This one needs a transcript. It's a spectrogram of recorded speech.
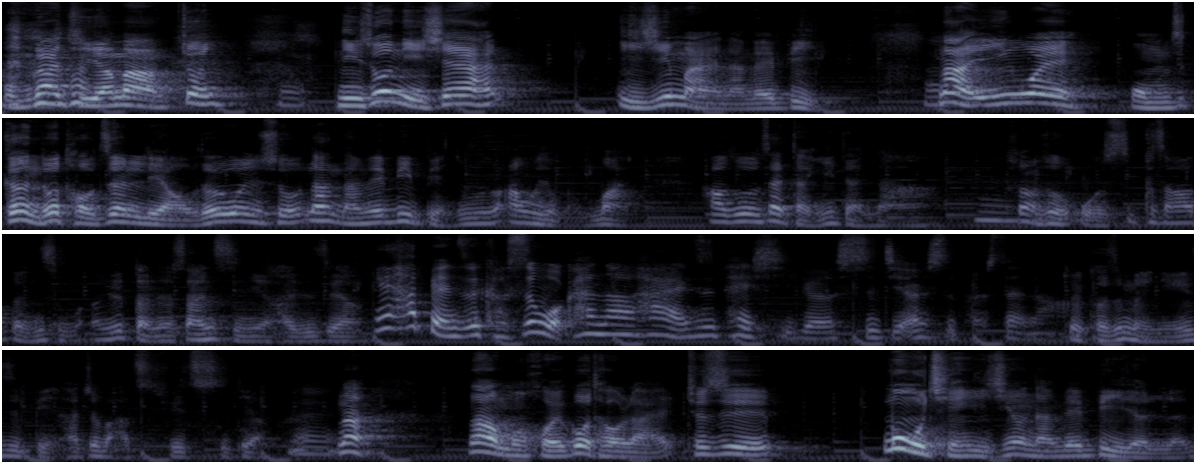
我们刚才提了嘛，就你说你现在已经买了南非币，嗯、那因为我们跟很多投资人聊，我都会问说，那南非币贬这么多，啊为什么不卖？他说再等一等啊。虽然说我是不知道要等什么，因为等了三十年还是这样。因为它贬值，可是我看到它还是配息个十几二十 percent 啊。对，可是每年一直贬，它就把它持续吃掉。嗯，那那我们回过头来，就是目前已经有南非币的人，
